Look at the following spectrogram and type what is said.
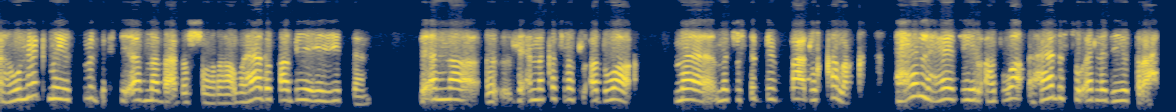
هناك ما يسمى باكتئاب ما بعد الشهرة وهذا طبيعي جدا لأن لأن كثرة الأضواء ما ما تسبب بعض القلق. هل هذه الأضواء هذا السؤال الذي يطرح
